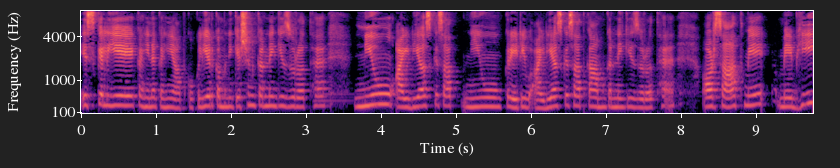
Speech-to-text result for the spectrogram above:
इसके लिए कहीं ना कहीं आपको क्लियर कम्युनिकेशन करने की ज़रूरत है। न्यू आइडियाज़ के साथ न्यू क्रिएटिव आइडियाज़ के साथ काम करने की ज़रूरत है। और साथ में में भी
